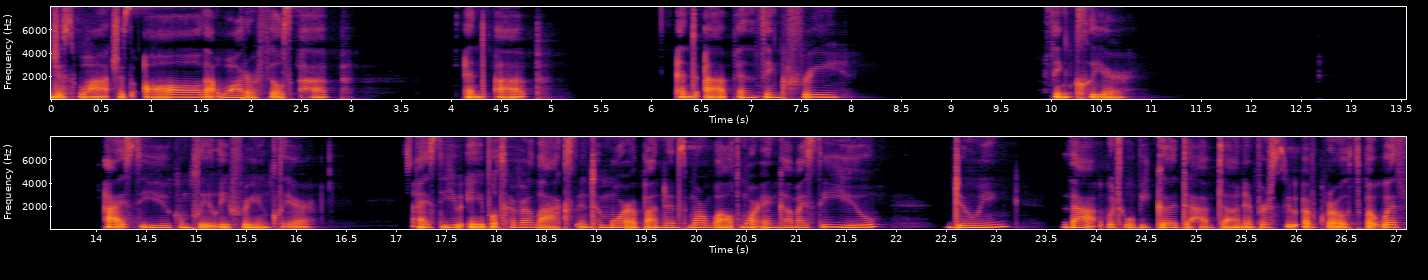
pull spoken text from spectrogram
Just watch as all that water fills up and up and up and think free, think clear. I see you completely free and clear. I see you able to relax into more abundance, more wealth, more income. I see you doing that which will be good to have done in pursuit of growth, but with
